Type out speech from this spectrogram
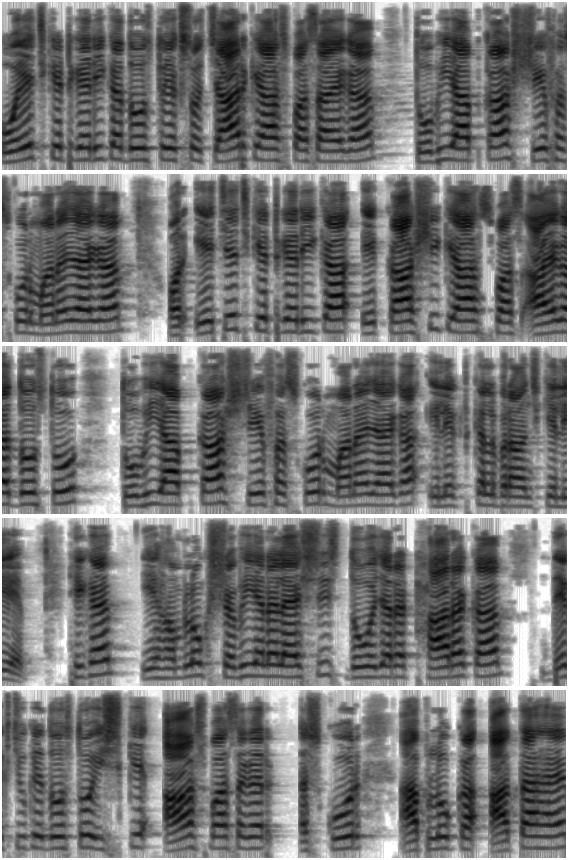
ओ एच कैटेगरी का दोस्तों 104 के आसपास आएगा तो भी आपका सेफ़ स्कोर माना जाएगा। और एच एच कैटेगरी का इक्यासी के आसपास आएगा दोस्तों तो भी आपका सेफ़ स्कोर माना जाएगा इलेक्ट्रिकल ब्रांच के लिए। ठीक है? ये हम लोग सभी एनालिसिस 2018 का देख चुके दोस्तों। इसके आसपास अगर स्कोर आप लोग का आता है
